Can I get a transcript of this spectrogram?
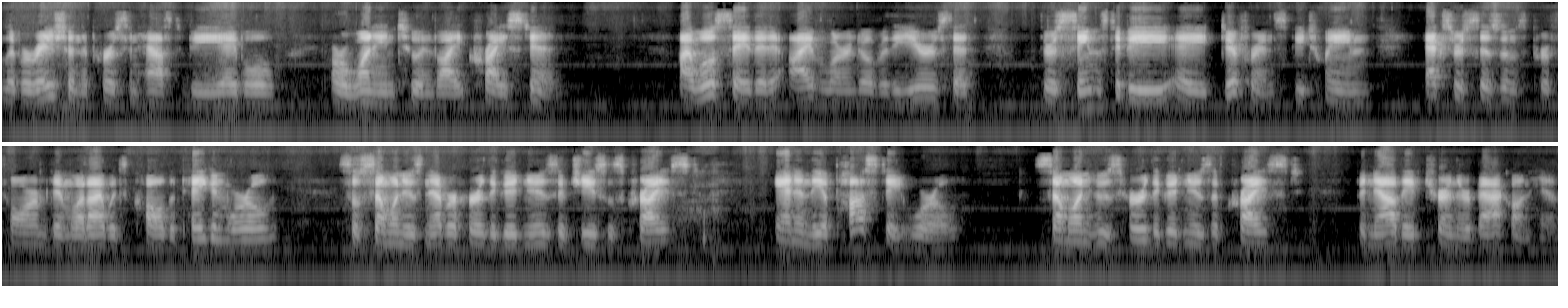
liberation, the person has to be able or wanting to invite Christ in. I will say that I've learned over the years that there seems to be a difference between exorcisms performed in what I would call the pagan world, so someone who's never heard the good news of Jesus Christ, and in the apostate world, someone who's heard the good news of Christ, but now they've turned their back on him.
